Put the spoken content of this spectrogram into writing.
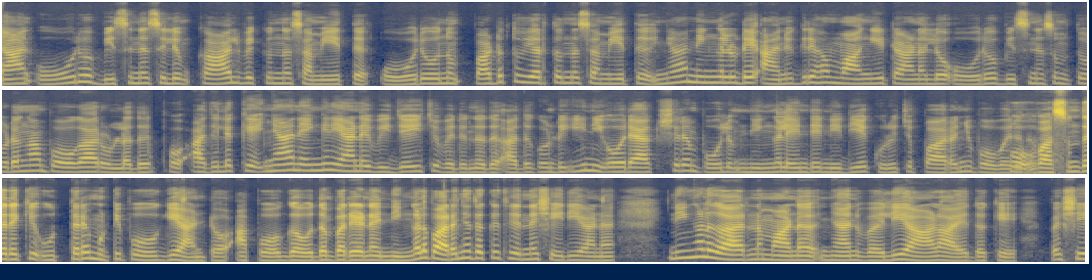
ഞാൻ ഓരോ ബിസിനസ്സിലും കാൽ വെക്കുന്ന സമയത്ത് ഓരോന്നും പടുത്തുയർത്തുന്ന സമയത്ത് ഞാൻ നിങ്ങളുടെ അനുഗ്രഹം വാങ്ങിയിട്ടാണല്ലോ ഓരോ ബിസിനസ്സും തുടങ്ങാൻ പോകാറുള്ളത്. അപ്പോൾ അതിലൊക്കെ ഞാൻ എങ്ങനെയാണ് വിജയിച്ചു വരുന്നത്? അതുകൊണ്ട് ഇനി ഒരക്ഷരം പോലും നിങ്ങൾ എന്റെ നിധിയെക്കുറിച്ച് പറഞ്ഞു പോകരുത് വസുന്ധരയ്ക്ക് ഉത്തരം മുട്ടി പോവുകയാണ് കേട്ടോ അപ്പോൾ ഗൗതം പറയണേ നിങ്ങൾ പറഞ്ഞതൊക്കെ തന്നെ ശരിയാണ്. നിങ്ങൾ കാരണമാണ് ഞാൻ വലിയ ആളായതൊക്കെ. പക്ഷേ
